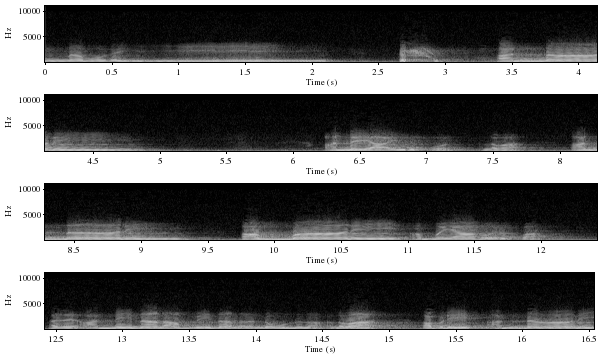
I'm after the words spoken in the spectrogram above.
இன்னமுதை. அண்ணானை அன்னையாயிருப்போன் அல்லவா? அண்ணானை அம்மானை அம்மையாக இருப்பான். அது அன்னைனாலும் அம்மையினாலும் ரெண்டும் ஒண்ணுதான் அல்லவா? அப்படி அண்ணானை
